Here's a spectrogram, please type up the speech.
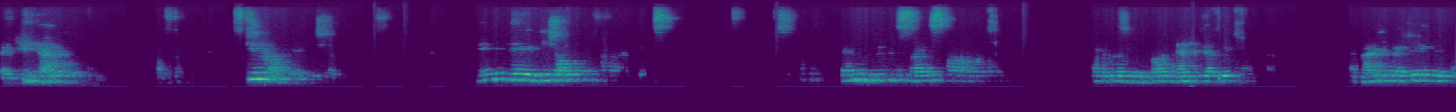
Like company. Maybe they reach out then we give the slice for our because we got manufacturing and manufacturing in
